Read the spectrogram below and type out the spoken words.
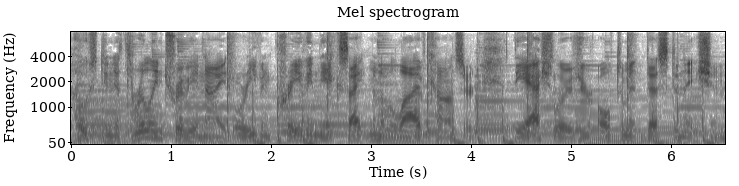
hosting a thrilling trivia night, or even craving the excitement of a live concert, the Ashler is your ultimate destination.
